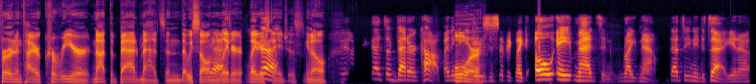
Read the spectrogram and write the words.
for an entire career, not the bad Madson that we saw in the later later Yeah. stages. You know, I think that's a better comp. I think you Or- need to be specific, like 08 Madson right now. That's what you need to say. You know.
